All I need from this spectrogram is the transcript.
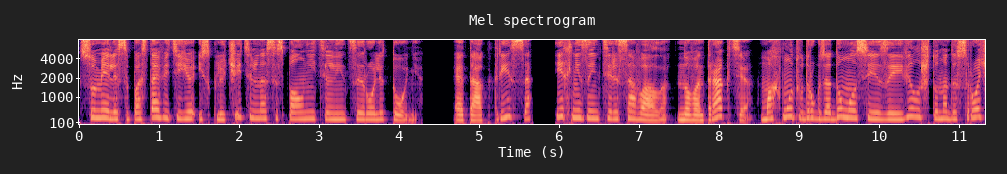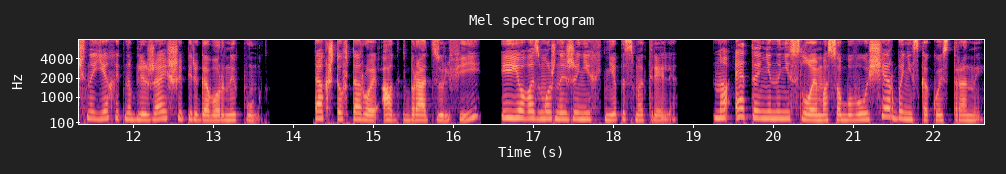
сумели сопоставить ее исключительно с исполнительницей роли Тони. Эта актриса их не заинтересовала, но в антракте Махмуд вдруг задумался и заявил, что надо срочно ехать на ближайший переговорный пункт. Так что второй акт брат Зульфии и ее возможный жених не посмотрели. Но это не нанесло им особого ущерба ни с какой стороны.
